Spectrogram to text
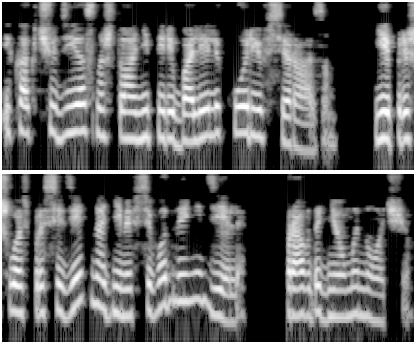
И как чудесно, что они переболели корью все разом. Ей пришлось просидеть над ними всего две недели, правда, днем и ночью.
